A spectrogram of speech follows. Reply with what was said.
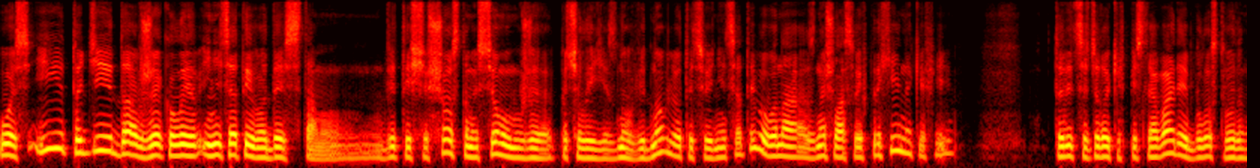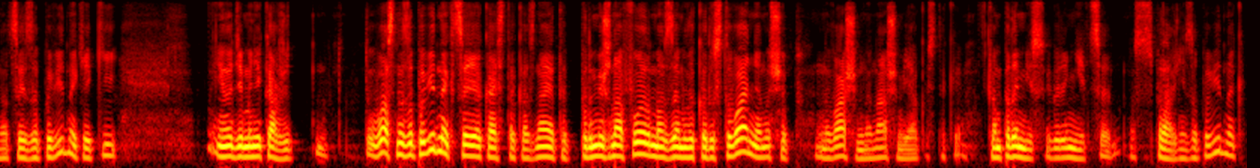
Ось, І тоді, да, вже коли ініціатива десь там у 2006-2007 вже почали її знову відновлювати, цю ініціативу, вона знайшла своїх прихильників і 30 років після аварії було створено цей заповідник, який іноді мені кажуть, у вас не заповідник, це якась така, знаєте, проміжна форма землекористування, ну, щоб не вашим, не нашим якось таке. Компроміс. Я говорю, ні, це справжній заповідник,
